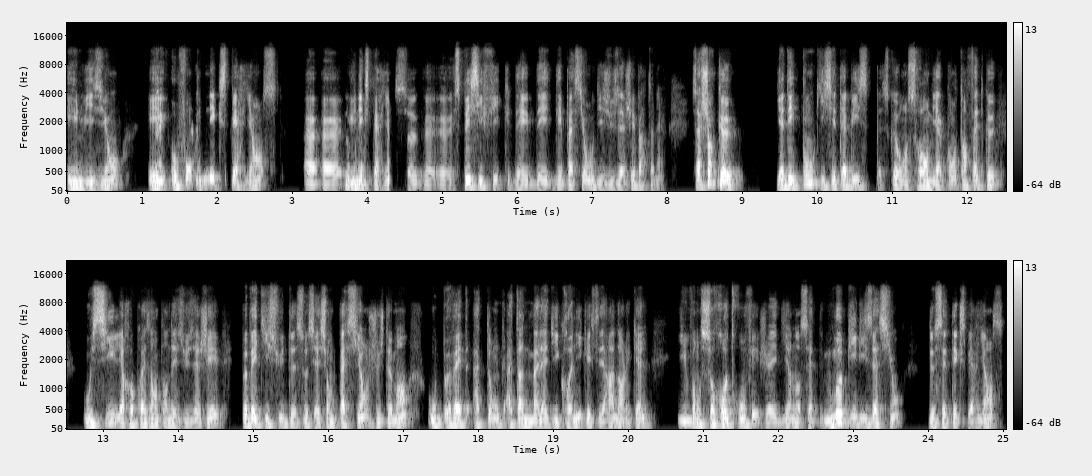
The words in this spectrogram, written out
et une vision et au fond une expérience, une expérience euh, spécifique des, des, patients ou des usagers partenaires. Sachant qu'il y a des ponts qui s'établissent parce qu'on se rend bien compte en fait que aussi les représentants des usagers peuvent être issus d'associations de patients justement ou peuvent être atteints de maladies chroniques, etc., dans lesquelles ils vont se retrouver, j'allais dire, dans cette mobilisation de cette expérience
